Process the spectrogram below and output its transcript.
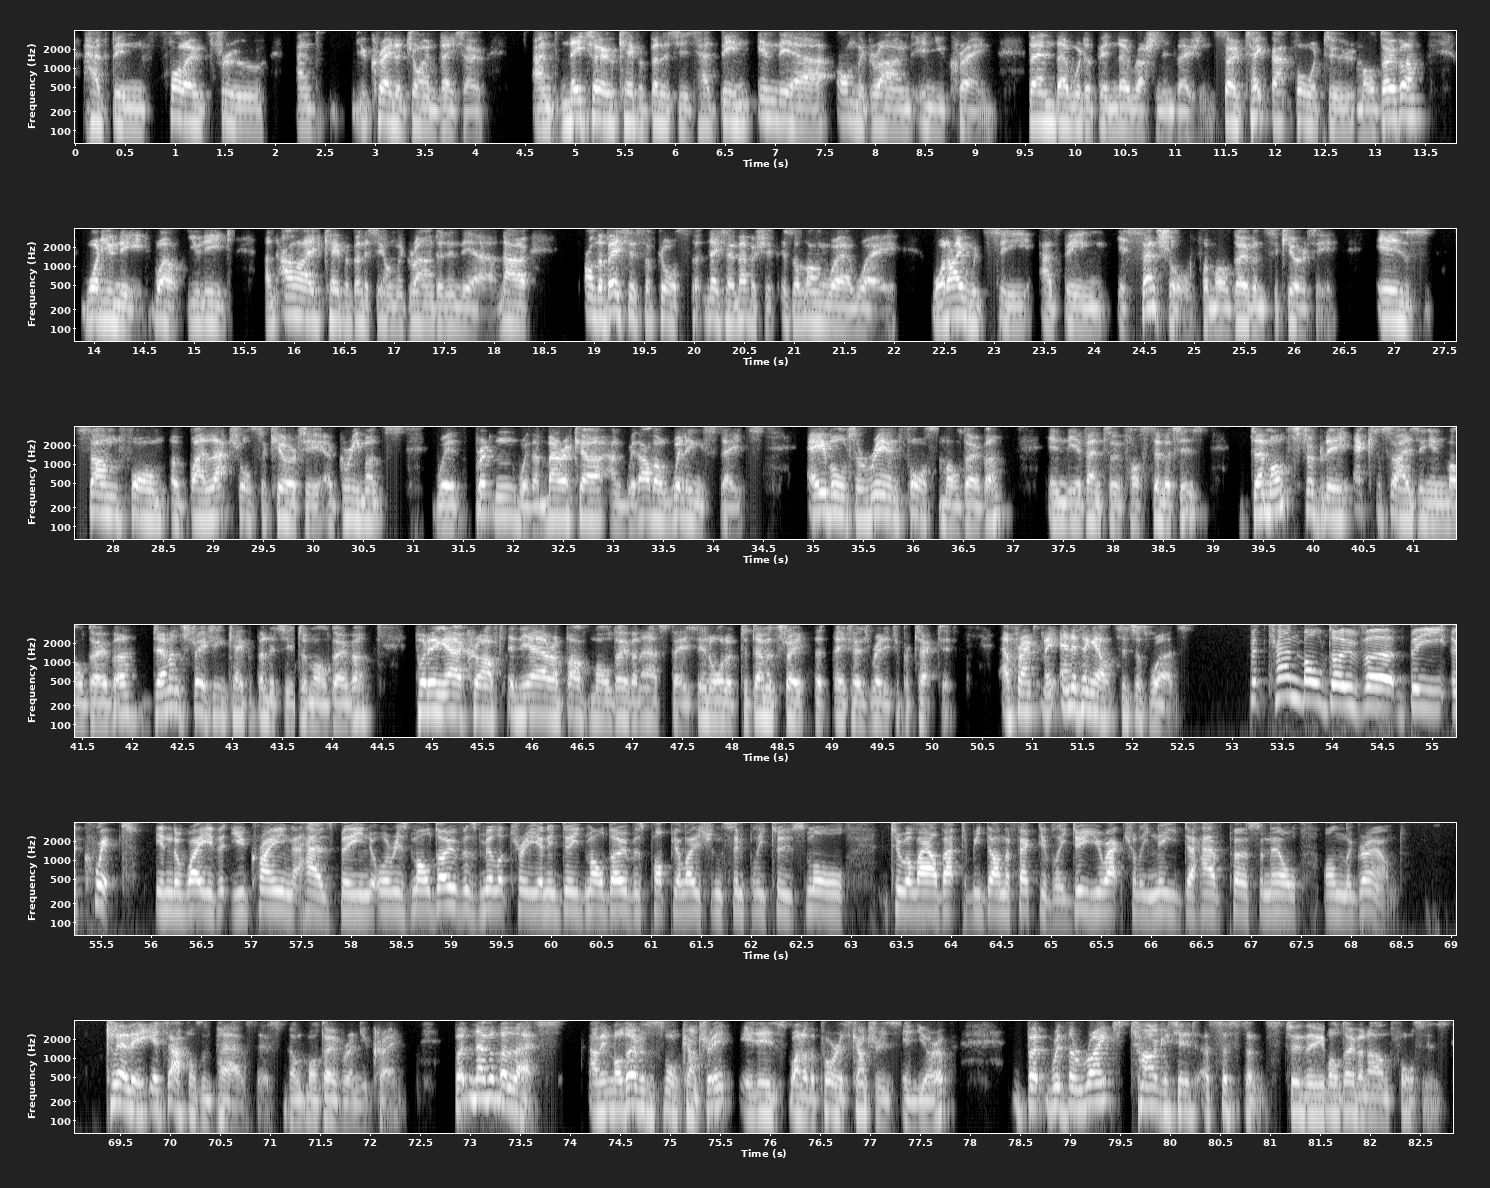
had been followed through and Ukraine had joined NATO, and NATO capabilities had been in the air, on the ground in Ukraine, then there would have been no Russian invasion. So take that forward to Moldova. What do you need? Well, you need an allied capability on the ground and in the air. Now, on the basis, of course, that NATO membership is a long way away, what I would see as being essential for Moldovan security is some form of bilateral security agreements with Britain, with America, and with other willing states able to reinforce Moldova in the event of hostilities, demonstrably exercising in Moldova, demonstrating capability to Moldova, putting aircraft in the air above Moldovan airspace in order to demonstrate that NATO is ready to protect it. And frankly, anything else is just words. But can Moldova be equipped in the way that Ukraine has been, or is Moldova's military and indeed Moldova's population simply too small to allow that to be done effectively? Do you actually need to have personnel on the ground? Clearly, it's apples and pears, this Moldova and Ukraine. But nevertheless, I mean, Moldova is a small country. It is one of the poorest countries in Europe but with the right targeted assistance to the Moldovan armed forces,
